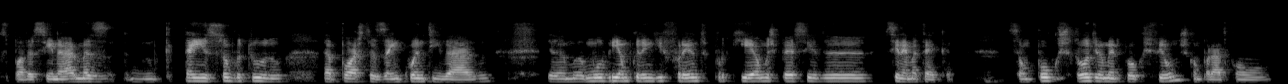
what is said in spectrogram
se pode assinar, mas que têm sobretudo apostas em quantidade. A Mubi é um bocadinho diferente porque é uma espécie de cinemateca. São poucos, relativamente poucos filmes, comparado com,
